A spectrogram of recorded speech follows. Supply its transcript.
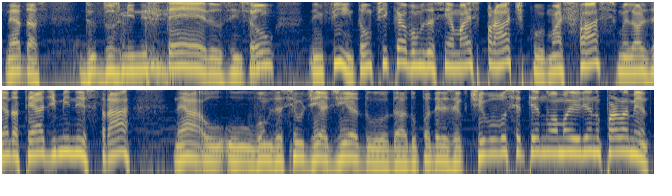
né, das, do, dos ministérios. Então, Sim. enfim, então fica, vamos dizer assim, é mais prático, mais fácil, melhor dizendo, até administrar né, o, o vamos dizer assim, o dia a dia do, da, do poder executivo, você tendo uma maioria no parlamento.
